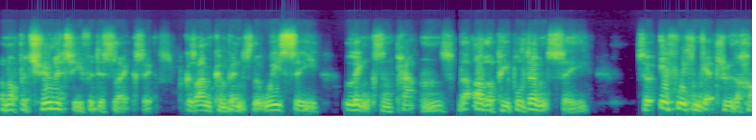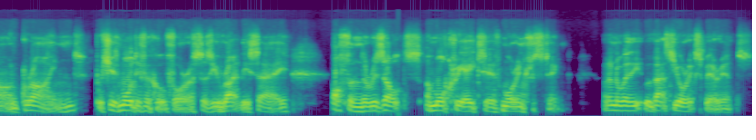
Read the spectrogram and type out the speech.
an opportunity for dyslexics because I'm convinced that we see links and patterns that other people don't see. So if we can get through the hard grind, which is more difficult for us, as you rightly say, often the results are more creative, more interesting. I don't know whether that's your experience.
